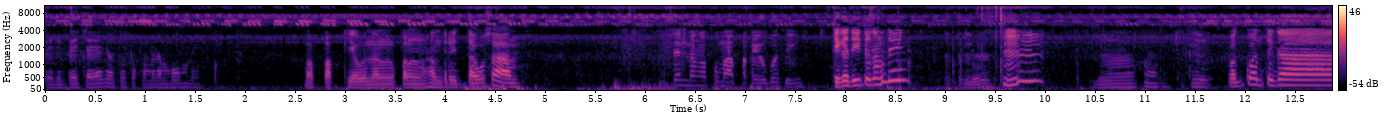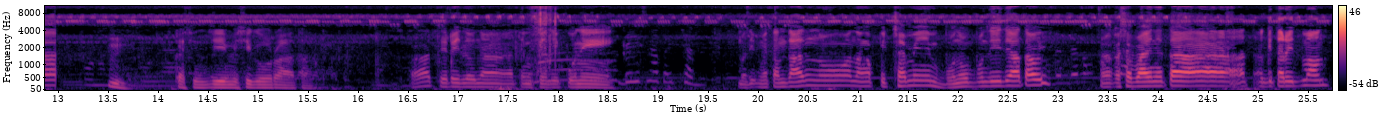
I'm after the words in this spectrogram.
Pwedeng pecha yan, yung tutok naman ng bombe. mapakyaw ng pang 100,000. Saan mga pumapakayo, bossing? Tiga dito lang din. Hmm. Yeah, Pag kwan, tiga... Hmm. Kasi Jimmy siguro ata. Ah, tirilo na ating silipon eh. Mati matandaan no, nga pizza mi, buno-bundi di ata oy. Mga kasabay nita at agita red mount.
